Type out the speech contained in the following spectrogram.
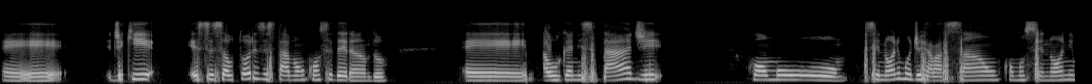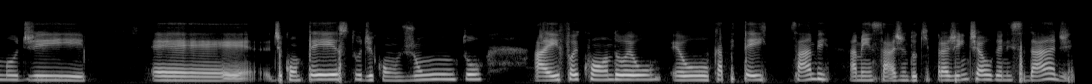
é, de que esses autores estavam considerando é, a organicidade como sinônimo de relação, como sinônimo de, é, de contexto, de conjunto. Aí foi quando eu, eu captei, sabe, a mensagem do que para a gente é organicidade,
